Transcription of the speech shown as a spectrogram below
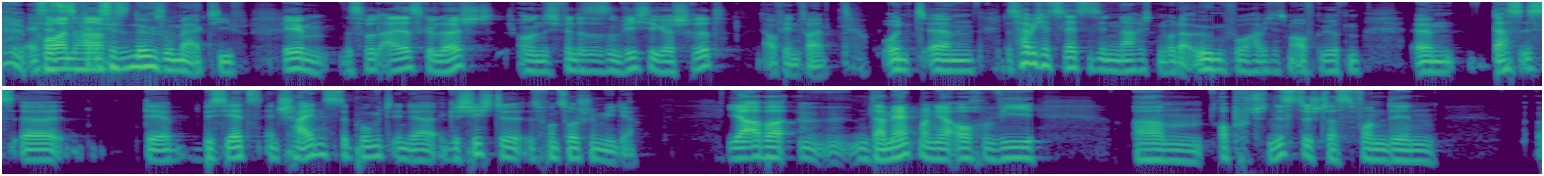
Es Pornhub. ist, es ist nirgendwo mehr aktiv. Eben, es wird alles gelöscht und ich finde, das ist ein wichtiger Schritt. Auf jeden Fall. Und ähm, das habe ich jetzt letztens in den Nachrichten oder irgendwo habe ich das mal aufgegriffen. Ähm, das ist äh, der bis jetzt entscheidendste Punkt in der Geschichte von Social Media. Ja, aber äh, da merkt man ja auch, wie ähm, opportunistisch das von den, äh,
